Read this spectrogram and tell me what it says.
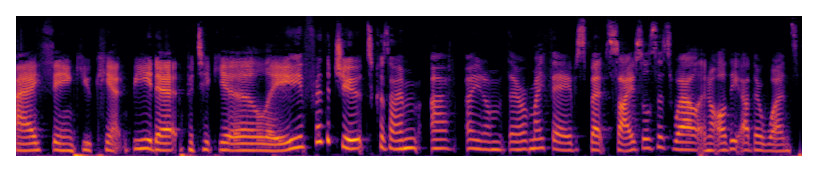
I think you can't beat it, particularly for the jutes, because I'm, uh, you know, they're my faves, but Sisals as well and all the other ones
